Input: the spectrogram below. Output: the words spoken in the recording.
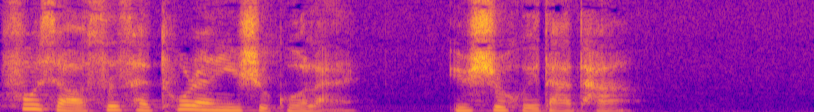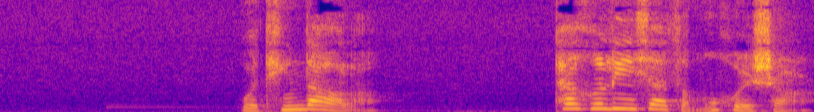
傅小司才突然意识过来，于是回答他：“我听到了，他和立夏怎么回事儿？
